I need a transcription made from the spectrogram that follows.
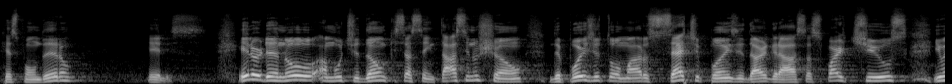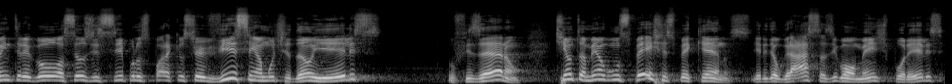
responderam eles. Ele ordenou à multidão que se assentasse no chão, depois de tomar os sete pães e dar graças, partiu-os e o entregou aos seus discípulos para que o servissem à multidão, e eles o fizeram. Tinham também alguns peixes pequenos. Ele deu graças igualmente por eles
